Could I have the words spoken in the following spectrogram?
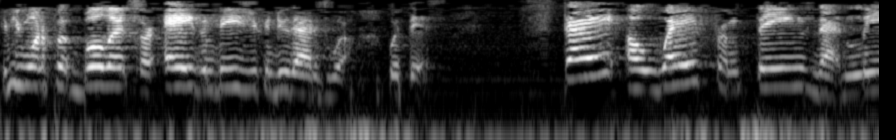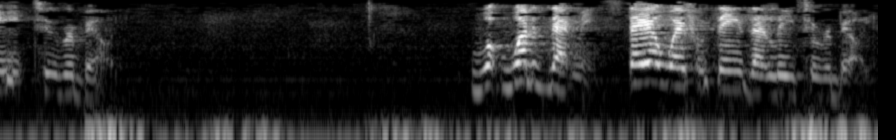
If you want to put bullets or A's and B's, you can do that as well with this. Stay away from things that lead to rebellion. What, what does that mean? Stay away from things that lead to rebellion.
